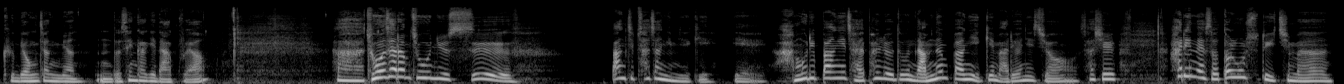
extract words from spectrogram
그 명장면도 생각이 나고요. 아, 좋은 사람 좋은 뉴스. 빵집 사장님 얘기. 예. 아무리 빵이 잘 팔려도 남는 빵이 있기 마련이죠. 사실 할인해서 떨굴 수도 있지만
